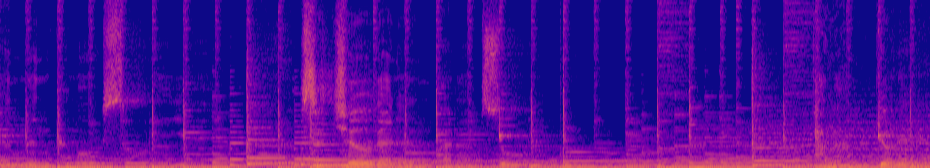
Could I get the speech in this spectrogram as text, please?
않는 그 목소리에 스쳐가는 바람 소리뿐. 바람결에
